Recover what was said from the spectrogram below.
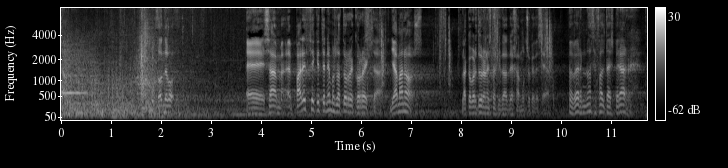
Tauro. Buzón de voz. Eh, Sam, eh, parece que tenemos la torre correcta. Llámanos. La cobertura en esta ciudad deja mucho que desear. A ver, no hace falta esperar.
